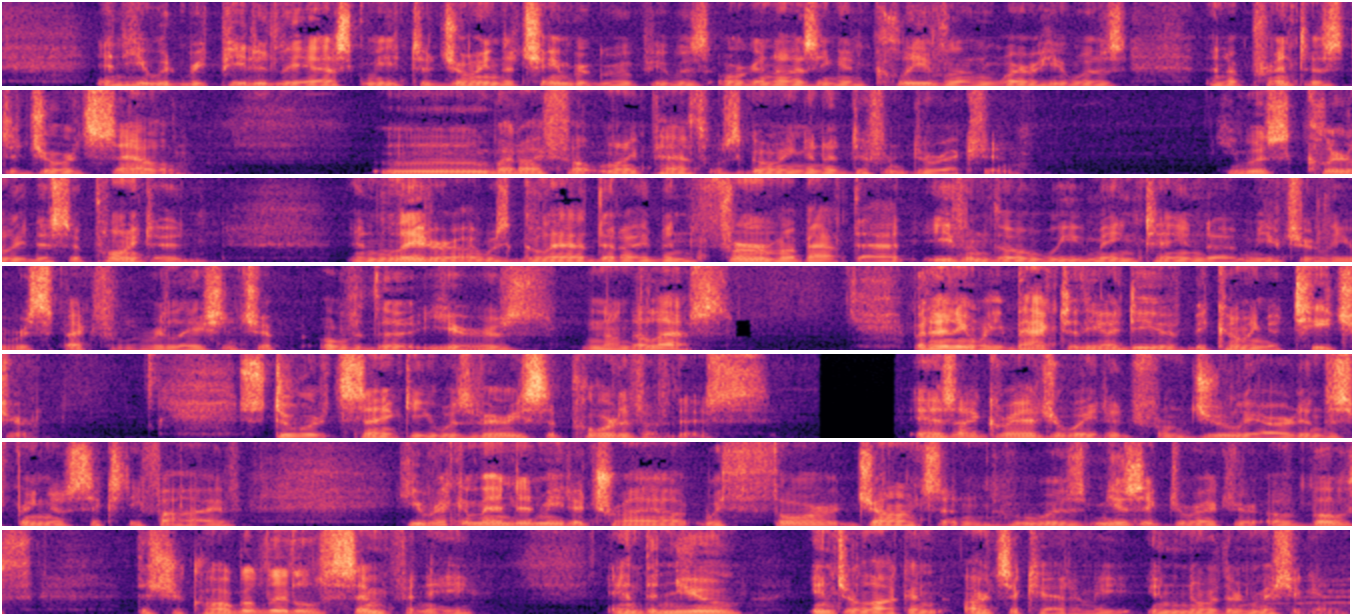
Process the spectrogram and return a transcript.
and he would repeatedly ask me to join the chamber group he was organizing in Cleveland, where he was an apprentice to George Szell. Mm, but I felt my path was going in a different direction. He was clearly disappointed, and later I was glad that I had been firm about that, even though we maintained a mutually respectful relationship over the years nonetheless. But anyway, back to the idea of becoming a teacher. Stuart Sankey was very supportive of this. As I graduated from Juilliard in the spring of 65, he recommended me to try out with Thor Johnson, who was music director of both the Chicago Little Symphony and the new Interlochen Arts Academy in northern Michigan.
